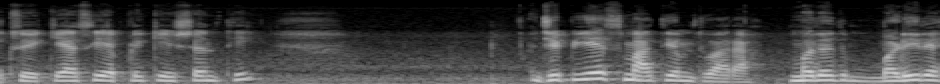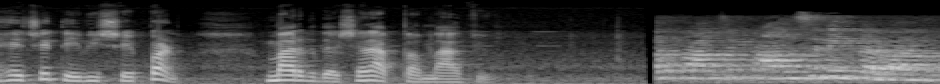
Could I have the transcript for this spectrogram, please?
એકસો એક્યાસી એપ્લિકેશનથી જીપીએસ માધ્યમ દ્વારા મદદ મળી રહે છે તે વિશે પણ માર્ગદર્શન આપવામાં આવ્યું. કાઉન્સિલિંગ કરવાનું.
